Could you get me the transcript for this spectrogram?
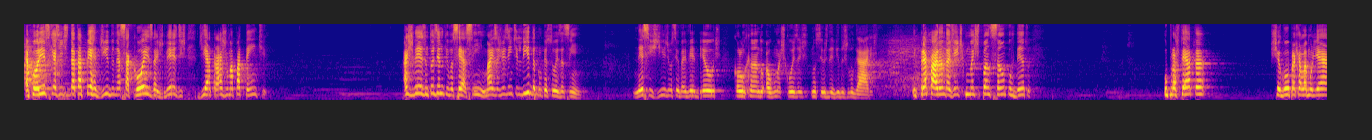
É por isso que a gente ainda está perdido nessa coisa, às vezes, de ir atrás de uma patente. Às vezes, não estou dizendo que você é assim, mas às vezes a gente lida com pessoas assim. Nesses dias você vai ver Deus colocando algumas coisas nos seus devidos lugares e preparando a gente com uma expansão por dentro. O profeta chegou para aquela mulher,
